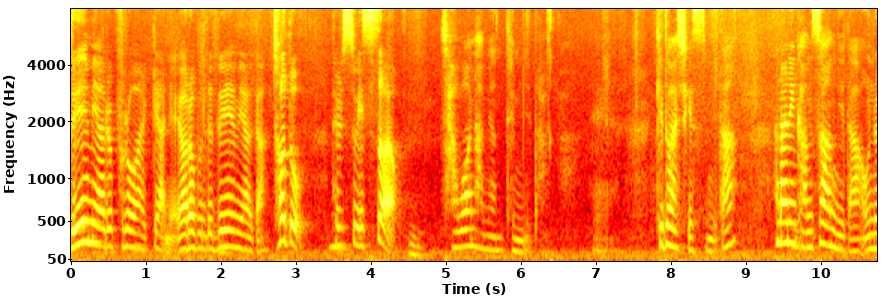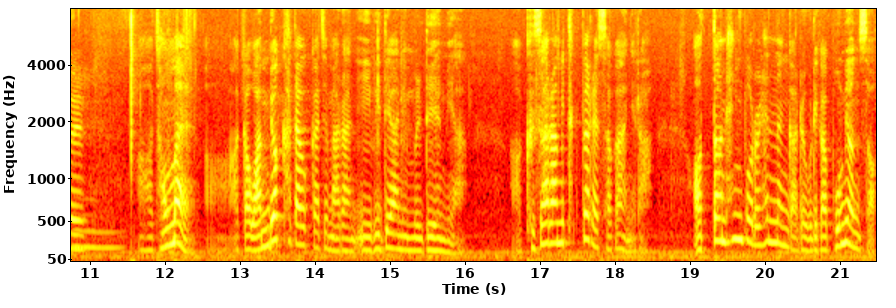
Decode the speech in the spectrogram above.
느헤미야를 부러워할 게 아니에요. 여러분들 느헤미야가 저도 될 수 있어요. 자원하면 됩니다. 예. 기도하시겠습니다. 하나님 감사합니다. 오늘 어, 정말 어, 아까 완벽하다고까지 말한 이 위대한 인물 느헤미야 어, 그 사람이 특별해서가 아니라 어떤 행보를 했는가를 우리가 보면서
